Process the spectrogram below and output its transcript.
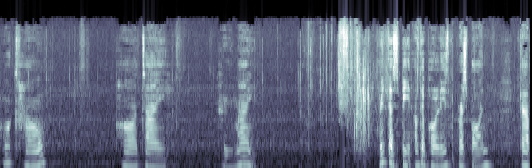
พวกเขา พอใจ หรือไม่ With the speed of the police response กับ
